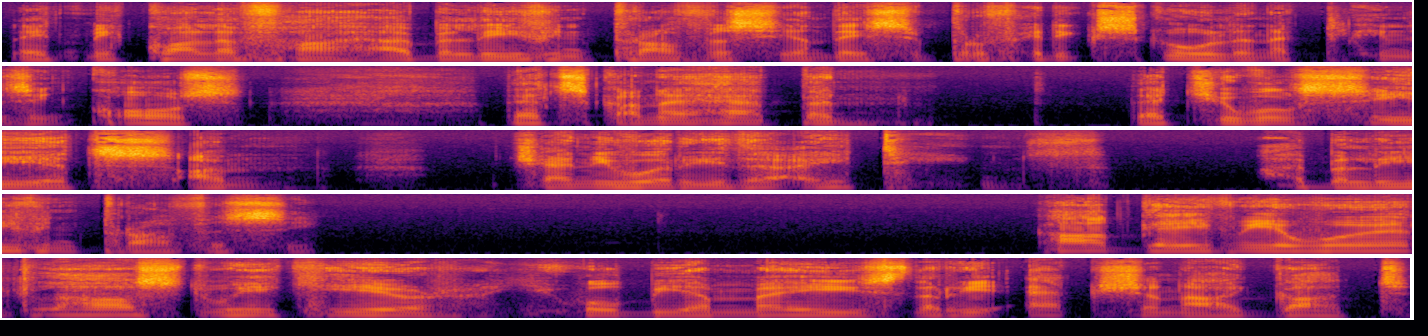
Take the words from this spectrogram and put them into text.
Let me qualify. I believe in prophecy, and there's a prophetic school and a cleansing course that's going to happen. That you will see it's on January the 18th. I believe in prophecy. God gave me a word last week here. You will be amazed the reaction I got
